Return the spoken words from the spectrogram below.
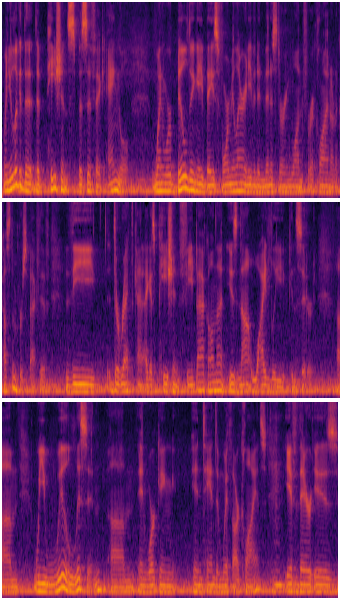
When you look at the, the patient specific angle, when we're building a base formulary and even administering one for a client on a custom perspective, the direct kind of, I guess, patient feedback on that is not widely considered. Um, we will listen um, in working in tandem with our clients if there is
